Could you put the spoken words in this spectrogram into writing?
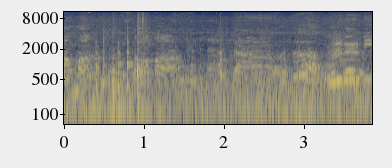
ஆமா ஆமா ஒருவர் மீ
